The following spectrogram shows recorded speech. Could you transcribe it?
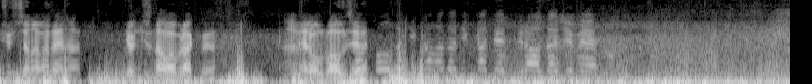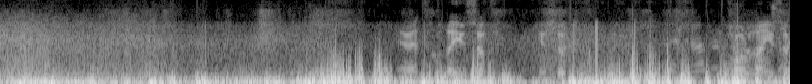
Uçuş canavarı Enhar. Gökyüzünde hava bırakmıyor. Evet. Erol Balcı. Soldaki kanada dikkat et biraz acemi. Evet, bu da Yusuf. Yusuf. Çorlu'dan Yusuf.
